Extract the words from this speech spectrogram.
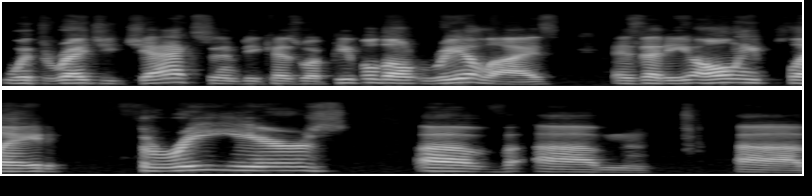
with Reggie Jackson because what people don't realize is that he only played three years of um, uh,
